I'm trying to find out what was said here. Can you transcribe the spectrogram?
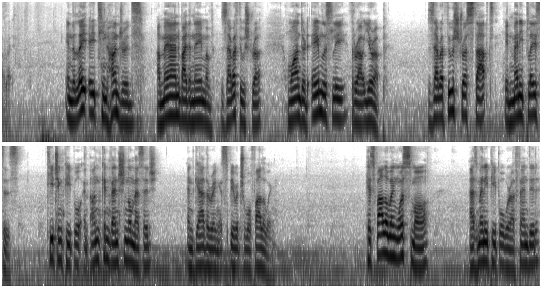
All right. In the late 1800s, a man by the name of Zarathustra wandered aimlessly throughout Europe. Zarathustra stopped in many places, teaching people an unconventional message and gathering a spiritual following. His following was small, as many people were offended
